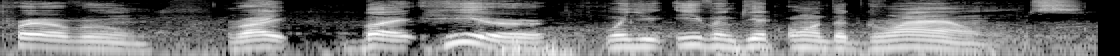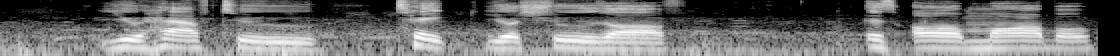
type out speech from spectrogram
prayer room, right? But here, when you even get on the grounds, you have to take your shoes off. It's all marble.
